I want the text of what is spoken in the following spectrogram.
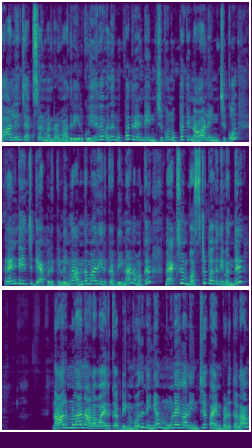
கால் இன்ச் எக்ஸ்டெண்ட் பண்ணுற மாதிரி இருக்கும். இதுவே வந்து முப்பத்தி ரெண்டு இன்ச்சுக்கும் முப்பத்தி நாலு இன்ச்சுக்கும் ரெண்டு இன்ச் கேப் இருக்குது இல்லைங்களா? அந்த மாதிரி இருக்குது அப்படின்னா நமக்கு மேக்ஸிமம் பஸ்ட்டு பகுதி வந்து நார்மலான அளவாக இருக்குது அப்படிங்கும்போது நீங்கள் மூணேகால் இன்ச்சே பயன்படுத்தலாம்.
